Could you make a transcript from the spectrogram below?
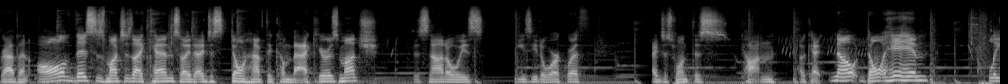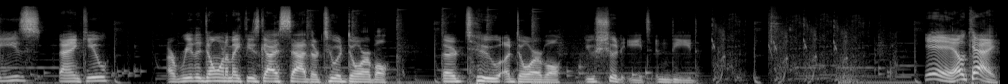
Grabbing all of this as much as I can so I, I just don't have to come back here as much. It's not always easy to work with. I just want this cotton. Okay, no, don't hit him. Please, thank you. I really don't wanna make these guys sad. They're too adorable. They're too adorable. You should eat, indeed. Yeah, okay.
